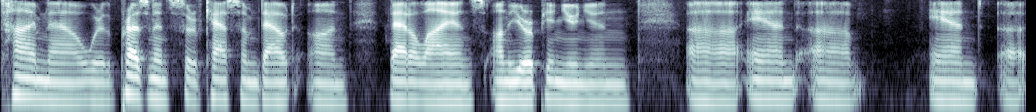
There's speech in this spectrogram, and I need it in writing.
time now where the president sort of cast some doubt on that alliance, on the European Union, uh, and uh, and uh,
